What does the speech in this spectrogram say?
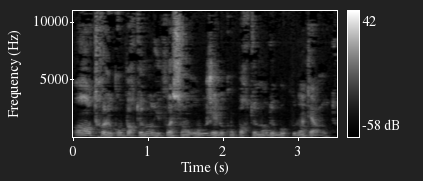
entre le comportement du poisson rouge et le comportement de beaucoup d'internautes.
